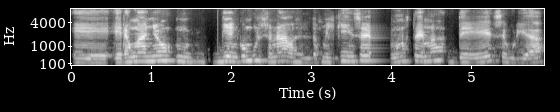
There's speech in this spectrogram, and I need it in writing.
eh, era un año mm, bien convulsionado, desde el 2015, unos temas de seguridad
